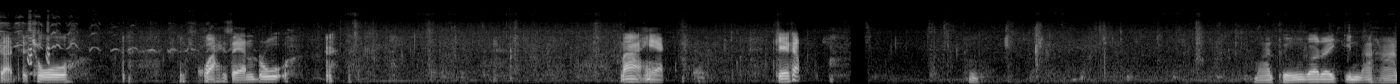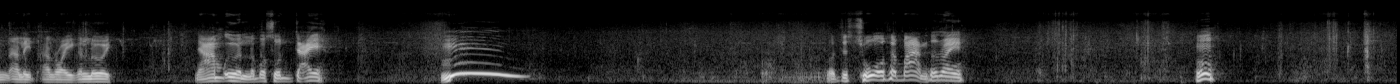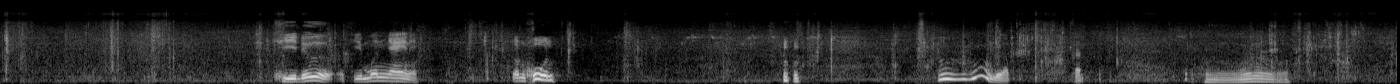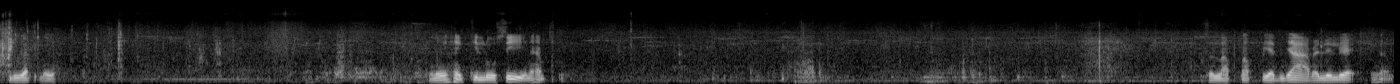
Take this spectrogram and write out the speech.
กะจะโชว์ ควายแสนรู้ หน้าแหกโอเคครับ มาถึงก็ได้กินอาหารอร่อยอร่อยกันเลยยามเอื่นแล้วบ่สนใจเราจะโชว์ซะบ้านเท่าไหร่ขี่ดื้อขี่มึนไงนี่ต้นคูณเหลือบกัดอื้อหือ เลือดเลยอันนี้ให้กินลูซี่นะครับสลับปรับเปลี่ยนหญ้าไปเรื่อยๆนะครับ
